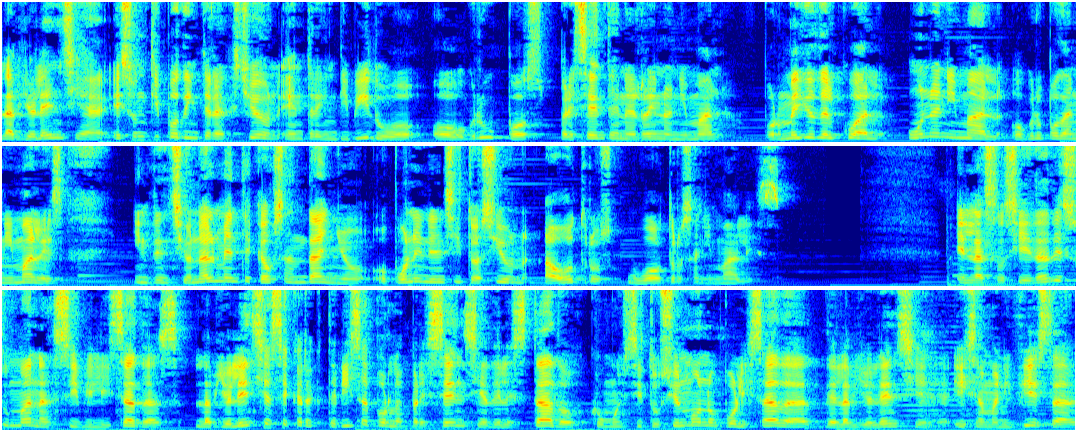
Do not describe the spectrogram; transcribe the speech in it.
La violencia es un tipo de interacción entre individuos o grupos presente en el reino animal, por medio del cual un animal o grupo de animales intencionalmente causan daño o ponen en situación a otros u otros animales. En las sociedades humanas civilizadas, la violencia se caracteriza por la presencia del Estado como institución monopolizada de la violencia y se manifiesta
